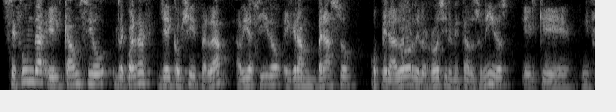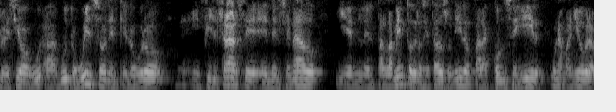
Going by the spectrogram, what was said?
Se funda el Council, recuerdan Jacob Schiff, ¿verdad? Había sido el gran brazo operador de los Rothschild en Estados Unidos, el que influenció a Woodrow Wilson, el que logró infiltrarse en el Senado y en el Parlamento de los Estados Unidos para conseguir una maniobra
